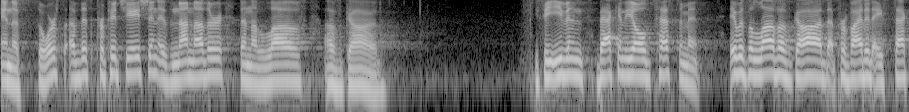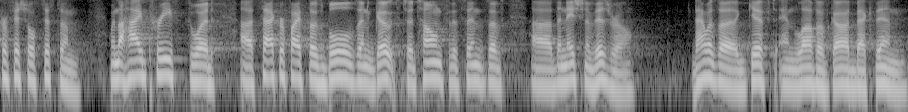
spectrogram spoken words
And the source of this propitiation is none other than the love of God. You see, even back in the Old Testament, it was the love of God that provided a sacrificial system. When the high priests would uh, sacrifice those bulls and goats to atone for the sins of uh, the nation of Israel, that was a gift and love of God back then.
